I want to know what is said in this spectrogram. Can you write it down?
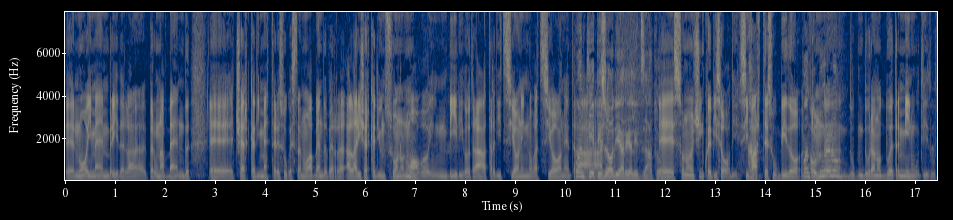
eh, nuovi membri della- per una band e cerca di mettere su questa nuova band per- alla ricerca di un suono nuovo in bilico tra tradizione, innovazione. Tra Quanti episodi anima. ha realizzato? Eh, sono cinque episodi, si Ah. parte subito. Quanto con, durano? eh, du- durano due o tre minuti tutti.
